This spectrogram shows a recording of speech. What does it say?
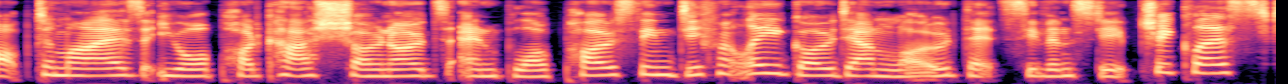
optimize your podcast show notes and blog posts, then definitely go download that seven step checklist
